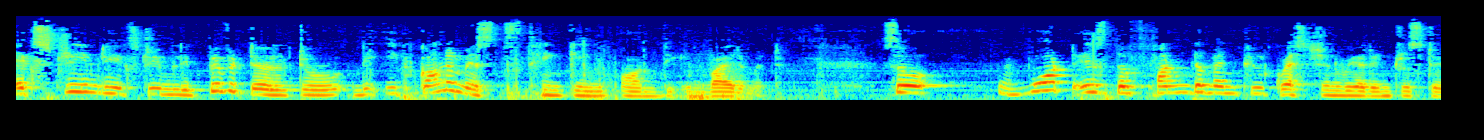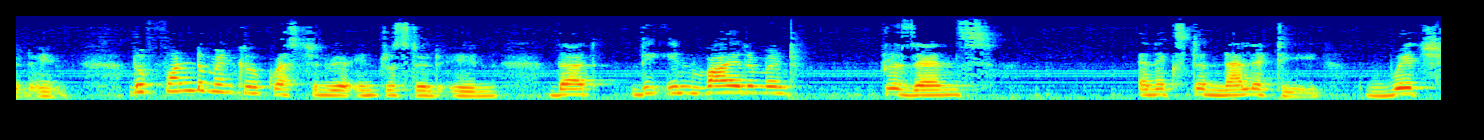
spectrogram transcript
extremely, extremely pivotal to the economist's thinking on the environment. So, what is the fundamental question we are interested in? The fundamental question we are interested in that the environment presents an externality which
